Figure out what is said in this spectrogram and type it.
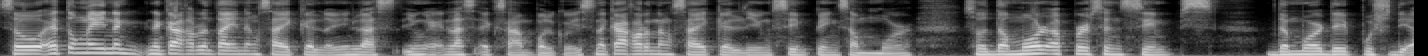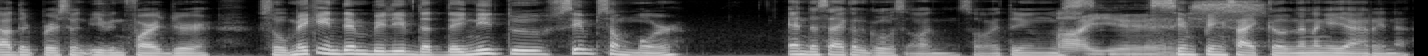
So, eto ngayon nag, nagkakaroon tayo ng cycle, no? Yung last yung last example ko is nagkakaroon ng cycle yung simping some more. So, the more a person simps, the more they push the other person even farther. So, making them believe that they need to simp some more and the cycle goes on. So, ito yung Ah, yes. simping cycle na nangyayari na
